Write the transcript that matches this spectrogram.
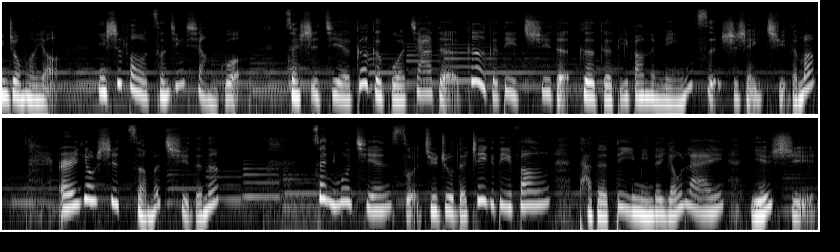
听众朋友，你是否曾经想过，在世界各个国家的各个地区的各个地方的名字是谁取的吗？而又是怎么取的呢？在你目前所居住的这个地方，它的地名的由来，也许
